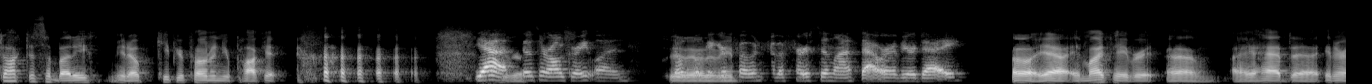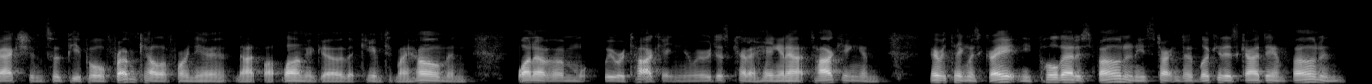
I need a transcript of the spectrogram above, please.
talk to somebody, you know, keep your phone in your pocket. Yeah, You know, those are all great ones. Don't know look at I your phone for the first and last hour of your day. Oh yeah, and my favorite. Um, I had uh, interactions with people from California not long ago that came to my home, and one of them we were talking, and we were just kind of hanging out talking, and everything was great. And he pulled out his phone, and he's starting to look at his goddamn phone and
